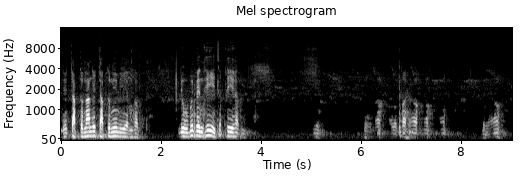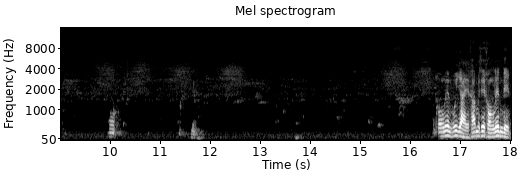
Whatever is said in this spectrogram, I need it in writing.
เดี๋ยวจับตัวนั้นเดี๋ยวจับตัวนี้บีเอ็มครับ อยู่ไม่เป็นที่สักทีครับเอาลงไปเอาเอาเอาเดี๋ยวเอาเอาของเล่นผู้ใหญ่ครับ ไม่ใช่ของเล่นเด็ก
